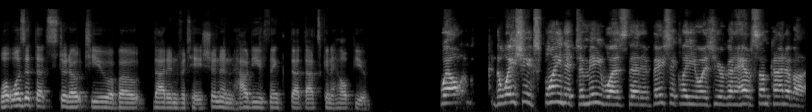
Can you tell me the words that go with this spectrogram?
What was it that stood out to you about that invitation, and how do you think that that's going to help you? Well, the way she explained it to me was that it basically was you're going to have some kind of a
